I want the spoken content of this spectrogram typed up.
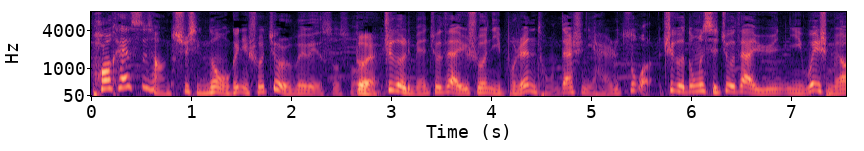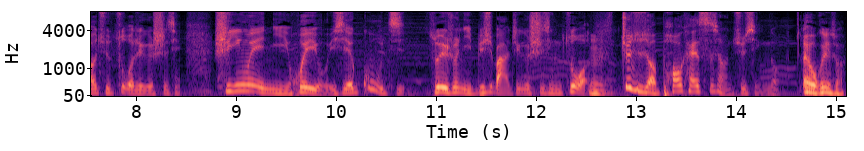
抛开思想去行动，我跟你说就是畏畏缩缩。对这个里面就在于说你不认同，但是你还是做了。这个东西就在于你为什么要去做这个事情，是因为你会有一些顾忌，所以说你必须把这个事情做了。嗯这就叫抛开思想去行动。哎，我跟你说，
